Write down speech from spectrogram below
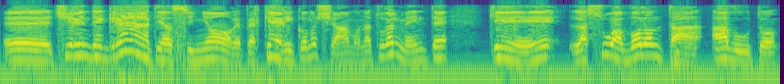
eh, ci rende grati al Signore perché riconosciamo naturalmente che la sua volontà ha avuto,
